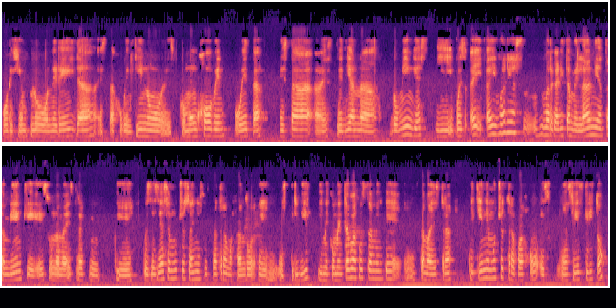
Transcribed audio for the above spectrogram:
por ejemplo Nereida, está Juventino, es como un joven poeta, está este, Diana Domínguez y pues hay, hay varias, Margarita Melania también, que es una maestra que que pues desde hace muchos años está trabajando en escribir y me comentaba justamente esta maestra que tiene mucho trabajo así escrito,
